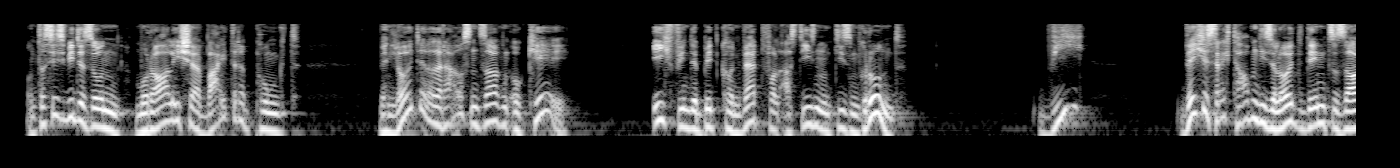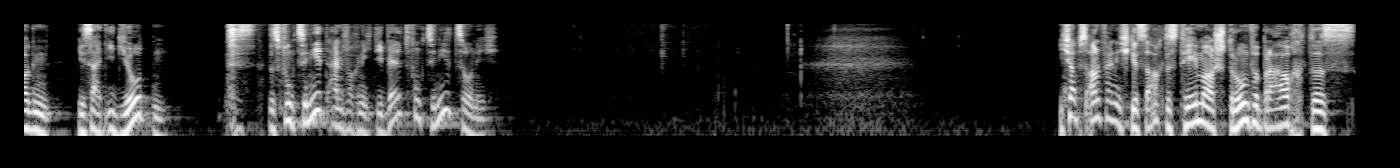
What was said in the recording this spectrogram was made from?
Und das ist wieder so ein moralischer weiterer Punkt. Wenn Leute da draußen sagen, okay, ich finde Bitcoin wertvoll aus diesem und diesem Grund, wie, welches Recht haben diese Leute denen zu sagen, ihr seid Idioten? Das, das funktioniert einfach nicht. Die Welt funktioniert so nicht. Ich habe es anfänglich gesagt, das Thema Stromverbrauch, das,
